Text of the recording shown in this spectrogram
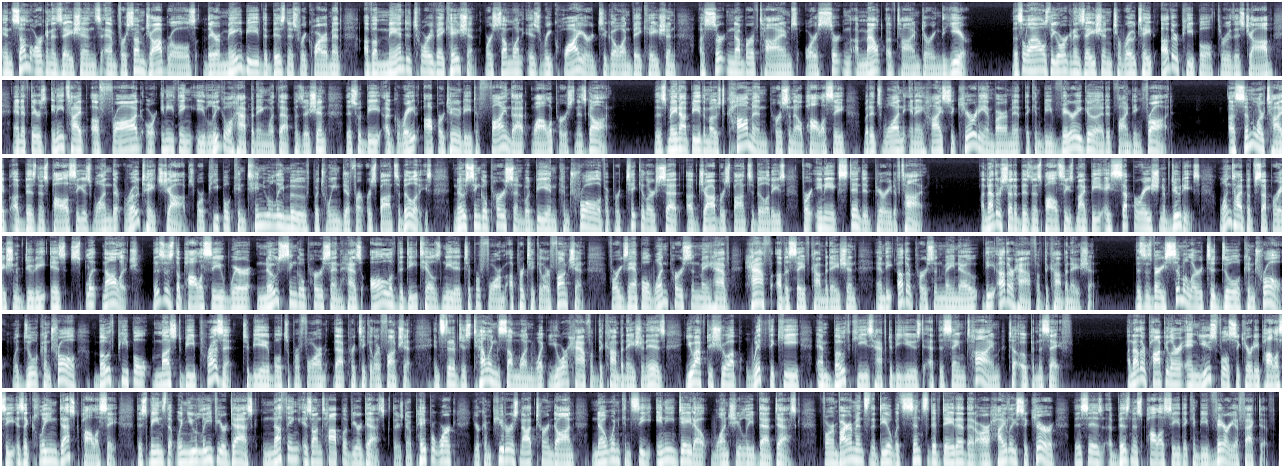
In some organizations and for some job roles, there may be the business requirement of a mandatory vacation where someone is required to go on vacation a certain number of times or a certain amount of time during the year. This allows the organization to rotate other people through this job. And if there's any type of fraud or anything illegal happening with that position, this would be a great opportunity to find that while a person is gone. This may not be the most common personnel policy, but it's one in a high security environment that can be very good at finding fraud. A similar type of business policy is one that rotates jobs, where people continually move between different responsibilities. No single person would be in control of a particular set of job responsibilities for any extended period of time. Another set of business policies might be a separation of duties. One type of separation of duty is split knowledge. This is the policy where no single person has all of the details needed to perform a particular function. For example, one person may have half of a safe combination, and the other person may know the other half of the combination. This is very similar to dual control. With dual control, both people must be present to be able to perform that particular function. Instead of just telling someone what your half of the combination is, you have to show up with the key, and both keys have to be used at the same time to open the safe. Another popular and useful security policy is a clean desk policy. This means that when you leave your desk, nothing is on top of your desk. There's no paperwork, your computer is not turned on, no one can see any data once you leave that desk. For environments that deal with sensitive data that are highly secure, this is a business policy that can be very effective.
